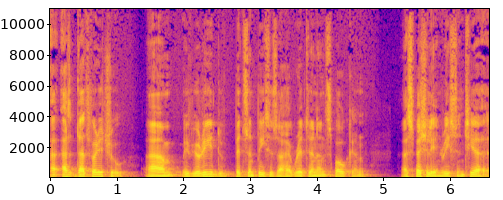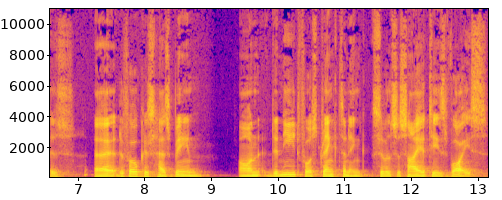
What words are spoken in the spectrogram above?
uh, that's very true. Um, if you read bits and pieces I have written and spoken, especially in recent years, uh, the focus has been on the need for strengthening civil society's voice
